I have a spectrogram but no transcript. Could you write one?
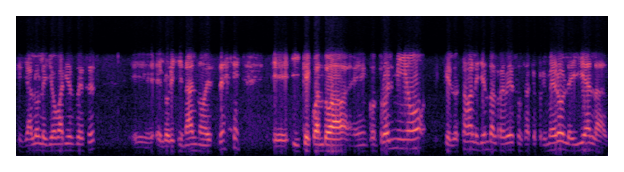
que ya lo leyó varias veces, eh, el original no este, eh, y que cuando a, encontró el mío, que lo estaba leyendo al revés, o sea, que primero leía las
